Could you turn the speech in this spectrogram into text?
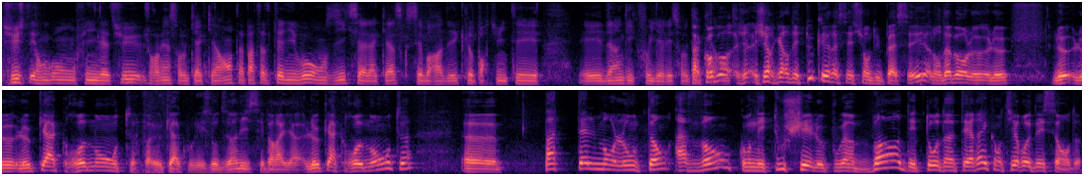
Juste, et on, finit là-dessus, je reviens sur le CAC 40. À partir de quel niveau on se dit que c'est à la casse, que c'est bradé, que l'opportunité est dingue et qu'il faut y aller sur le bah, CAC 40 J'ai regardé toutes les récessions du passé. Alors d'abord, le, le, le, CAC remonte, enfin le CAC ou les autres indices, c'est pareil. Hein. Le CAC remonte. Euh, pas tellement longtemps avant qu'on ait touché le point bas des taux d'intérêt quand ils redescendent.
